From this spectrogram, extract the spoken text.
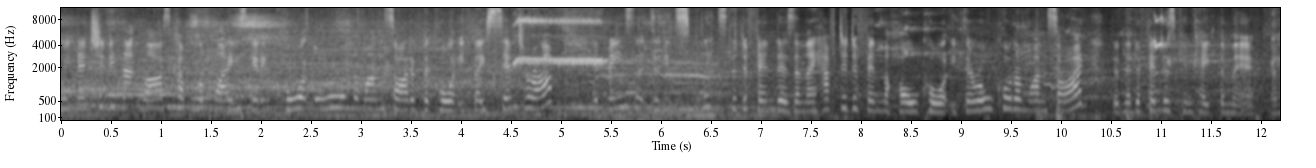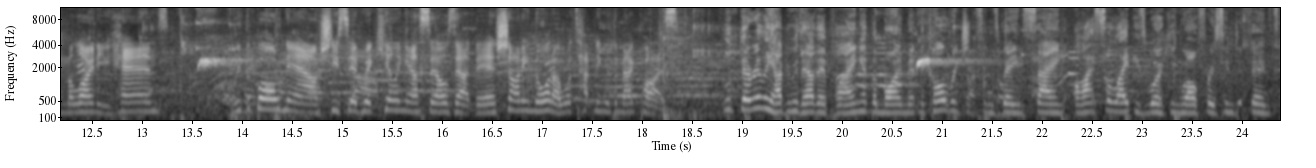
we mentioned in that last couple of plays getting caught all on the one side of the court. If they centre up, it means that it splits the defenders and they have to defend the whole court. If they're all caught on one side, then the defenders can keep them there. And Moloney, hands with the ball now. She said, we're killing ourselves out there. Sharni Norder, what's happening with the Magpies? Look, they're really happy with how they're playing at the moment. Nicole Richardson's been saying isolate is working well for us in defence.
